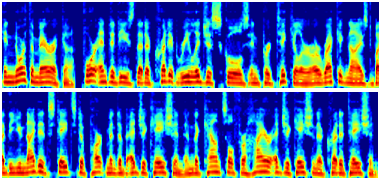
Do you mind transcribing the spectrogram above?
in North America, four entities that accredit religious schools in particular are recognized by the United States Department of Education and the Council for Higher Education Accreditation,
